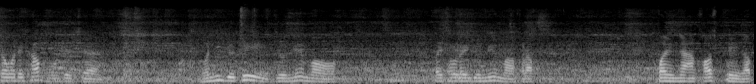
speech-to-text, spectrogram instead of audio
สวัสดีครับ ผมเจแชร์วันนี้อยู่ที่ยูนิมอลไปทำอะไรยูนิมอลครับ ไปงานคอสเพลย์ครับ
